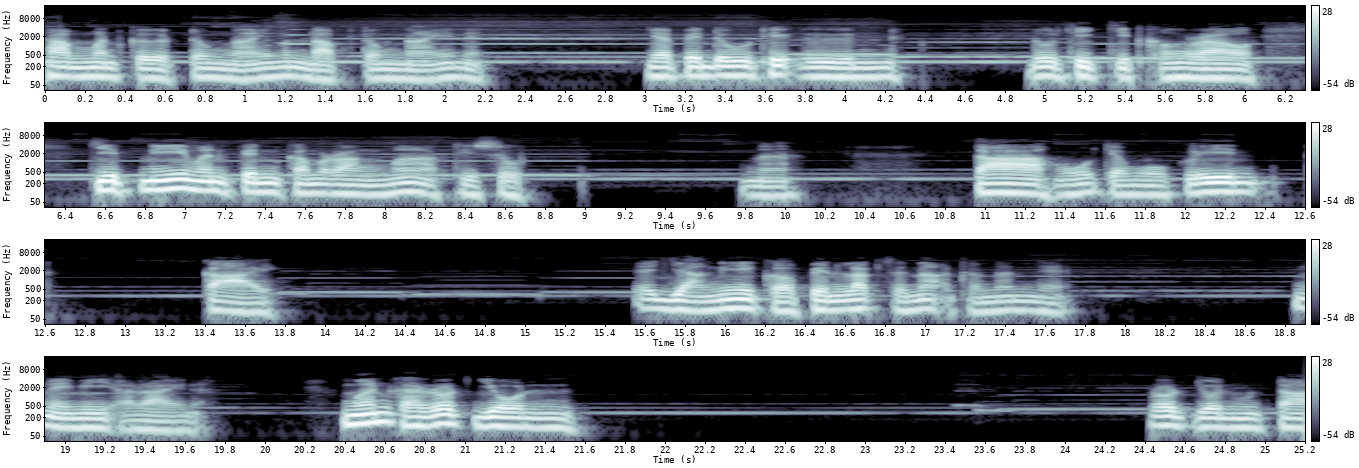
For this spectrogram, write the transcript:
ธรรมมันเกิดตรงไหนมันดับตรงไหนเนี่ย อย่าไปดูที่อื่น ดูที่จิตของเรา จิตนี้มันเป็นกำลังมากที่สุดนะตาหูจมูกลิ้นกายไอ้อย่างนี้ก็เป็นลักษณะเท่านั้นเนี่ย ไม่มีอะไรนะเหมือนกับรถยนต์ รถยนต์ตา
